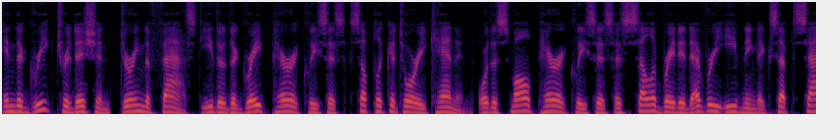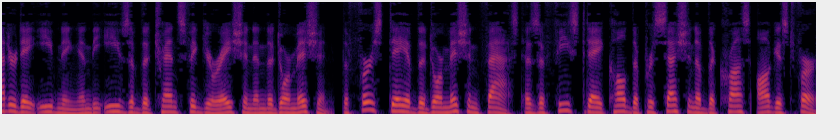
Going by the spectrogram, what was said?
In the Greek tradition, during the fast either the Great Paraclesis supplicatory canon or the Small Paraclesis is celebrated every evening except Saturday evening and the eves of the Transfiguration and the Dormition. The first day of the Dormition fast is a feast day called the Procession of the Cross August 1,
